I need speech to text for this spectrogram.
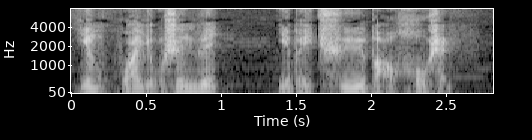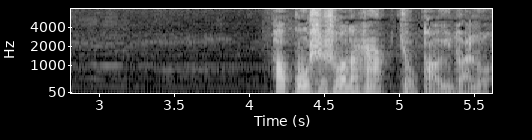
因怀有身孕，也被取保候审。好，故事说到这儿就告一段落。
